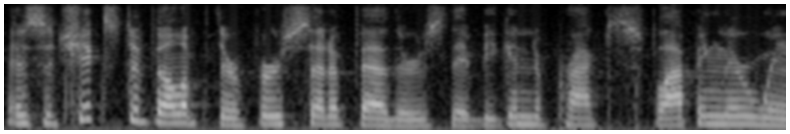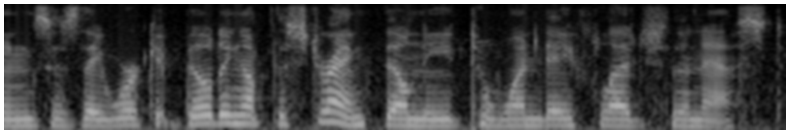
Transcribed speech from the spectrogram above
As the chicks develop their first set of feathers, they begin to practice flapping their wings as they work at building up the strength they'll need to one day fledge the nest.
